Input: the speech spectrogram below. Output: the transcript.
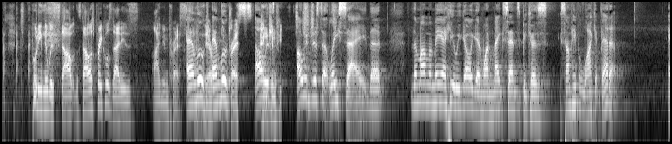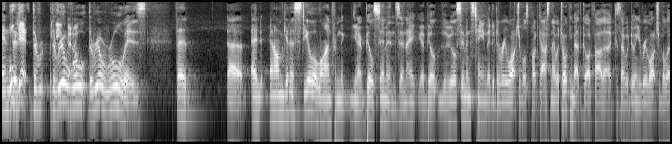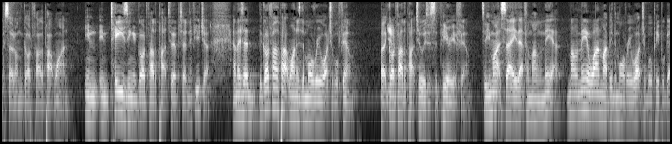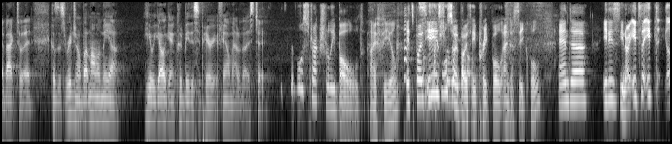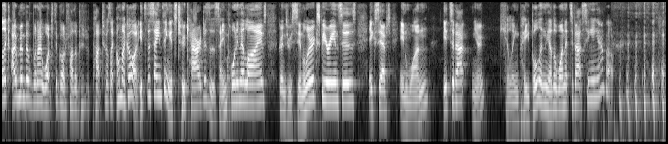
putting it with Star, the Star Wars prequels, that is, I'm impressed. And look, and look, impressed I and would, confused. I would just at least say that the Mamma Mia, Here We Go Again one makes sense because some people like it better. And Well, the, yeah, the, it the real better. rule, the real rule is that, uh, and and I'm gonna steal a line from the you know Bill Simmons and they uh, Bill the Bill Simmons team. They did the Rewatchables podcast and they were talking about The Godfather because they were doing a rewatchable episode on The Godfather Part One. In, in teasing a Godfather Part 2 episode in the future. And they said The Godfather Part 1 is the more rewatchable film. But Yeah. Godfather Part 2 is a superior film. So you might say that for Mamma Mia. Mamma Mia 1 might be the more rewatchable, people go back to it because it's original, but Mamma Mia, Here We Go Again could be the superior film out of those two. The more structurally bold. I feel it's both. It is also both a prequel and a sequel, and uh, it is. You know, it's it's like I remember when I watched The Godfather Part Two. I was like, oh my god, it's the same thing. It's two characters at the same point in their lives, going through similar experiences, except in one, it's about you know killing people, and the other one, it's about singing ABBA.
